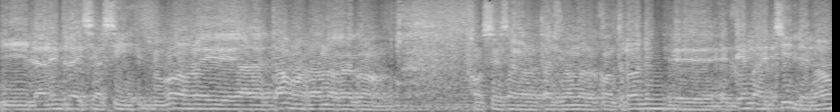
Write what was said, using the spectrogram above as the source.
y la letra dice así. Bueno, eh, estamos hablando acá con, con César que nos está llevando los controles. Eh, el tema de Chile, ¿no?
